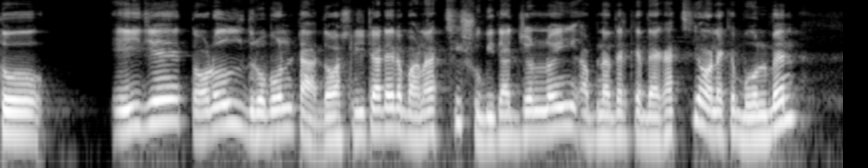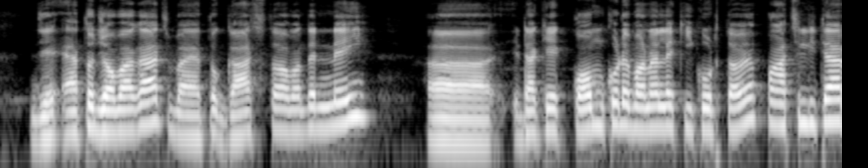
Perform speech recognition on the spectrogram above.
তো এই যে তরল দ্রবণটা দশ লিটারের বানাচ্ছি, সুবিধার জন্যই আপনাদেরকে দেখাচ্ছি। অনেকে বলবেন যে এত জবা গাছ বা এত গাছ তো আমাদের নেই এটাকে কম করে বানালে কি করতে হবে? পাঁচ লিটার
